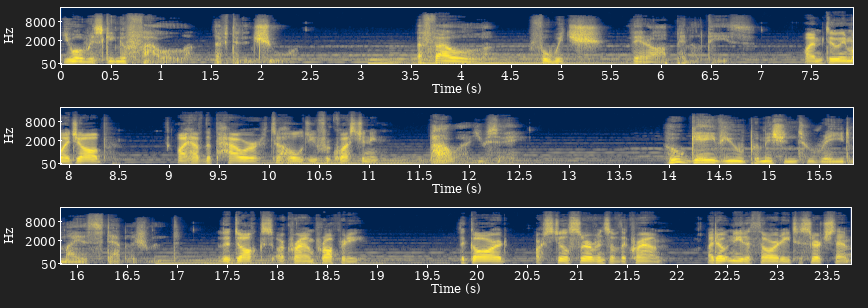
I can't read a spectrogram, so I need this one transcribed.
you are risking a foul, Lieutenant Xu. A foul for which there are penalties. I'm doing my job. I have the power to hold you for questioning. Power, you say? Who gave you permission to raid my establishment? The docks are crown property. The guard are still servants of the crown. I don't need authority to search them.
